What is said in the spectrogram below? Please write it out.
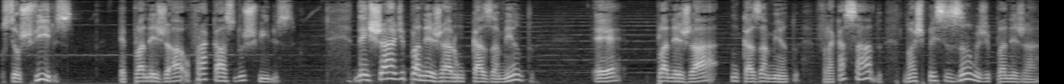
os seus filhos é planejar o fracasso dos filhos. Deixar de planejar um casamento é planejar um casamento fracassado. Nós precisamos de planejar.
